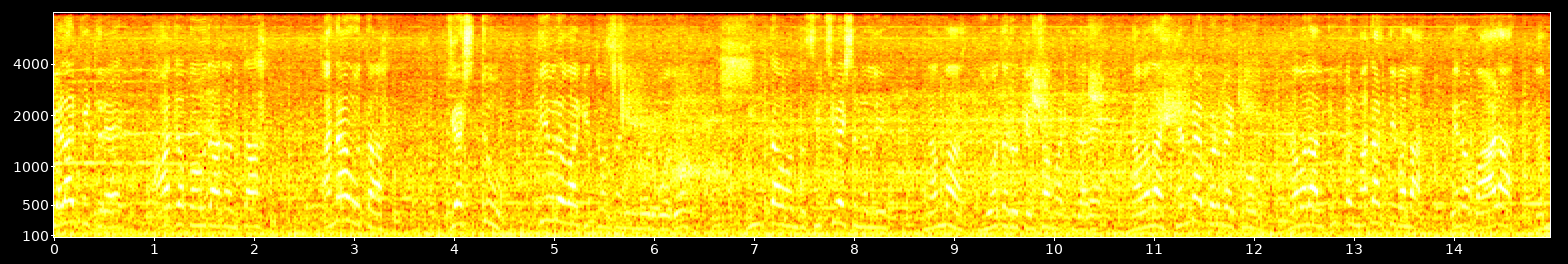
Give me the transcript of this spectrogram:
ಕೆಳಗೆ ಬಿದ್ದರೆ ಆಗಬಹುದಾದಂಥ ಅನಾಹುತ ಎಷ್ಟು ತೀವ್ರವಾಗಿತ್ತು ಅಂತ ನೀವು ನೋಡ್ಬೋದು. ಇಂಥ ಒಂದು ಸಿಚುವೇಶನಲ್ಲಿ ನಮ್ಮ ಯೋಧರು ಕೆಲಸ ಮಾಡ್ತಿದ್ದಾರೆ. ನಾವೆಲ್ಲ ಹೆಮ್ಮೆ ಪಡಬೇಕು. ನಾವೆಲ್ಲ ಅಲ್ಲಿ ಕೂತ್ಕೊಂಡು ಮಾತಾಡ್ತೀವಲ್ಲ. ಏನೋ ಭಾಳ ನಮ್ಮ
